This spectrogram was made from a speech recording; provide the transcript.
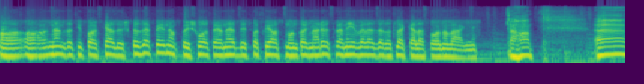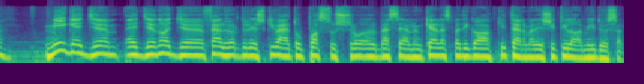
a, a Nemzeti Park kellős közepén, akkor is volt olyan erdész, aki azt mondta, hogy már 50 évvel ezelőtt le kellett volna vágni. Aha. Uh, még egy, egy nagy felhördülést kiváltó passzusról beszélnünk kell, ez pedig a kitermelési tilalmi időszak.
